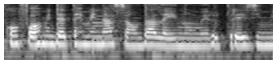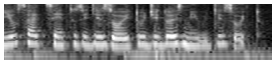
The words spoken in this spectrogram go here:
conforme determinação da Lei nº 13.718 de 2018.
